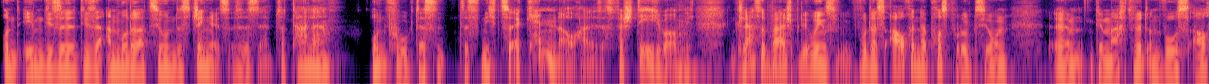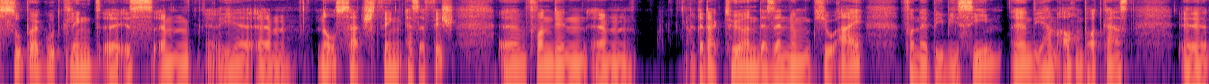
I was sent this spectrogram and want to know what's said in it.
und eben diese, diese Anmoderation des Jingles. Es ist ein totaler Unfug, das, das nicht zu erkennen auch alles. Das verstehe ich überhaupt nicht. Ein klasse Beispiel übrigens, wo das auch in der Postproduktion ähm, gemacht wird und wo es auch super gut klingt, äh, ist ähm, hier ähm, No Such Thing as a Fish äh, von den ähm, Redakteuren der Sendung QI von der BBC. Äh, die haben auch einen Podcast. Äh,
